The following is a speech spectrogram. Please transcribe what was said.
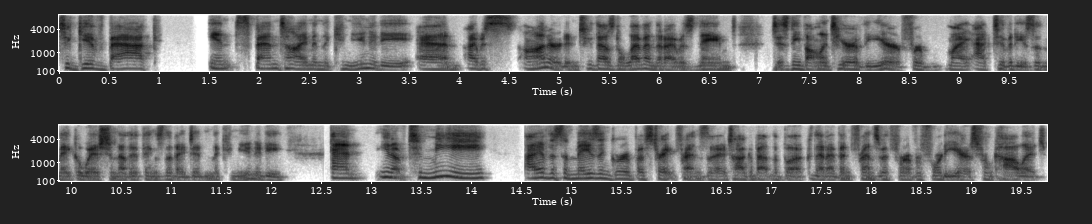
to give back in spend time in the community. And I was honored in 2011 that I was named Disney Volunteer of the Year for my activities with Make a Wish and other things that I did in the community. And, you know, to me, I have this amazing group of straight friends that I talk about in the book that I've been friends with for over 40 years from college.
